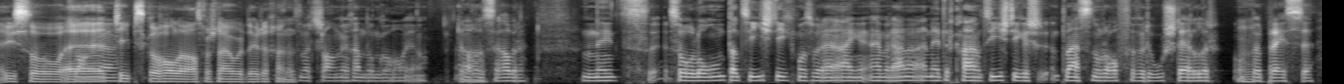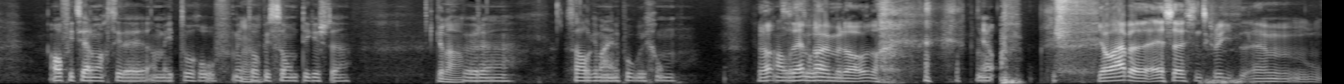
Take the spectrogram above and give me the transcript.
äh, uns so äh. Chips holen, als wir schneller durch können. Dass wir die Schlange können umgehen ja. Genau. Aber sich aber nicht so lohnt am Dienstag, muss man, äh, haben wir auch noch nicht erklärt. Am Dienstag ist die Messe nur offen für Aussteller und Mhm. für Presse. Offiziell macht sie den am Mittwoch auf. Mittwoch Mhm. bis Sonntag ist der Genau. für äh, das allgemeine Publikum. Ja, zu dem kommen wir da auch noch. Ja. Ja, eben, Assassin's Creed. Ähm,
